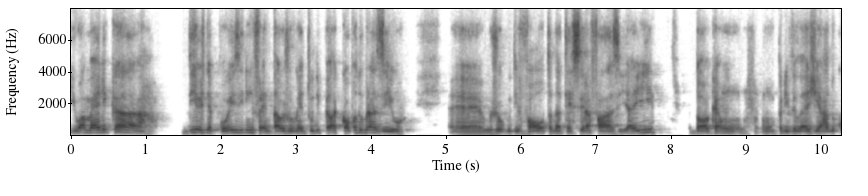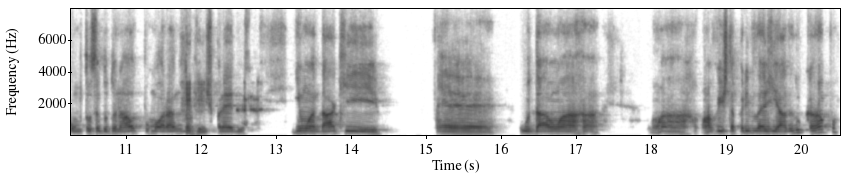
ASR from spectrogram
e o América, dias depois, iria enfrentar o Juventude pela Copa do Brasil, é, o jogo de volta da terceira fase. E aí, o Doca é um, um privilegiado como torcedor do Náutico por morar naqueles prédios em um andar que é, o dá uma uma, uma vista privilegiada do campo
